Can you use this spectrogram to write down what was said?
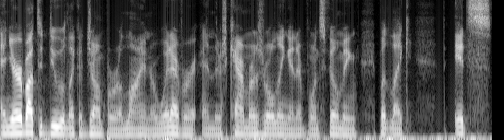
and you're about to do like a jump or a line or whatever and there's cameras rolling and everyone's filming, but like it's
